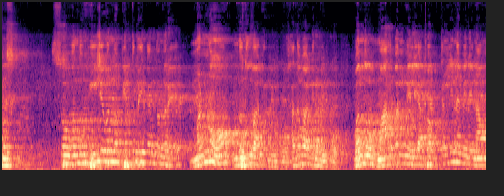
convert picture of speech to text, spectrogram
nicely. So ಒಂದು ಬೀಜವನ್ನು ಬಿತ್ತಬೇಕಂತಂದ್ರೆ ಮಣ್ಣು ಮೃದುವಾಗಿರಬೇಕು ಹದವಾಗಿರಬೇಕು. ಒಂದು ಮಾರ್ಬಲ್ ಮೇಲೆ ಅಥವಾ ಕಲ್ಲಿನ ಮೇಲೆ ನಾವು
